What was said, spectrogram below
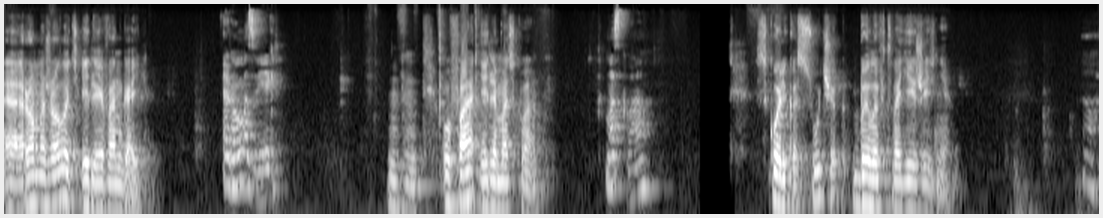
Э, Рома Желудь или Ивангай? Рома Зверь, Мгм. Уфа или Москва? Москва. Сколько сучек было в твоей жизни? Ох,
